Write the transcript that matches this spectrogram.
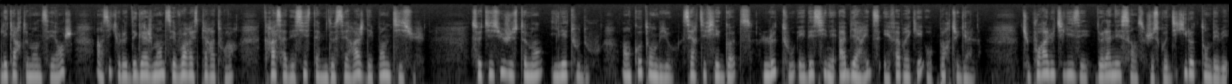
l'écartement de ses hanches, ainsi que le dégagement de ses voies respiratoires, grâce à des systèmes de serrage des pans de tissu. Ce tissu, justement, il est tout doux. En coton bio, certifié GOTS, le tout est dessiné à Biarritz et fabriqué au Portugal. Tu pourras l'utiliser de la naissance jusqu'aux 10 kg de ton bébé,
